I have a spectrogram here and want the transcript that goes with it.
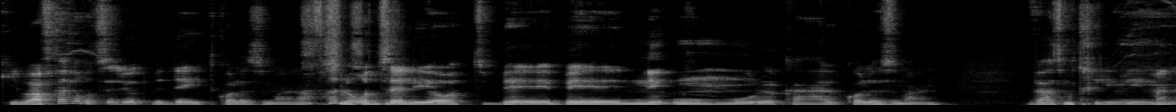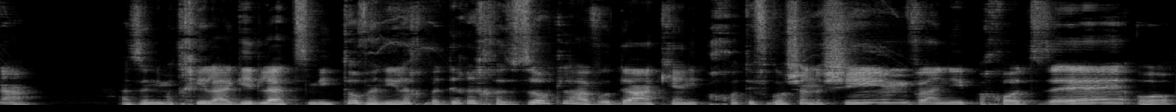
כאילו אף אחד לא רוצה להיות בדייט כל הזמן, אף אחד לא רוצה להיות בנאום מול קהל כל הזמן, ואז מתחילים להימנע. אז אני מתחיל להגיד לעצמי, טוב אני אלך בדרך הזאת לעבודה כי אני פחות אפגוש אנשים ואני פחות זה, או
